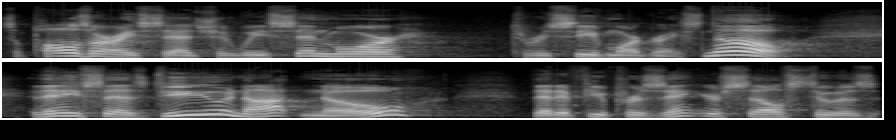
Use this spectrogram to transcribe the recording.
So Paul's already said, should we sin more to receive more grace? No. And then he says, Do you not know that if you present yourselves to as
